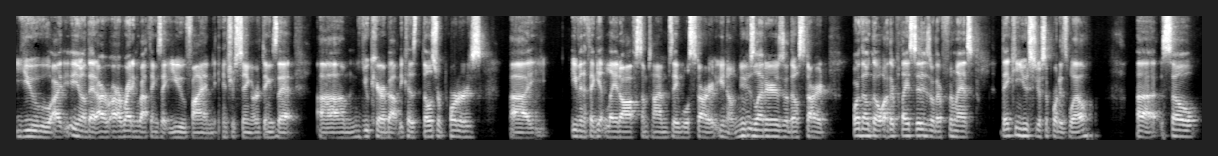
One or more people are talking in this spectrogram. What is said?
you are, you know that are, are writing about things that you find interesting or things that um, you care about because those reporters, uh, even if they get laid off, sometimes they will start, you know, newsletters or they'll start, or they'll go other places or they're freelance. They can use your support as well. Uh, so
